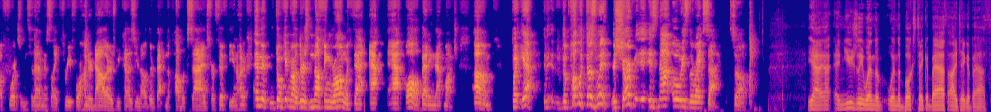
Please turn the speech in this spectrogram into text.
a fortune to them is like three four hundred dollars because you know they're betting the public sides for fifty and hundred. And then, don't get me wrong, there's nothing wrong with that at at all betting that much. Um, but yeah, the public does win. The sharp is not always the right side. So Yeah, and usually when the when the books take a bath, I take a bath.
